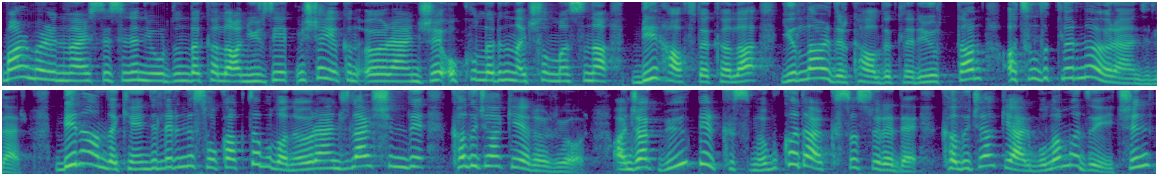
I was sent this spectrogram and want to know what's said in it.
Marmara Üniversitesi'nin yurdunda kalan 170'e yakın öğrenci okullarının açılmasına bir hafta kala yıllardır kaldıkları yurttan atıldıklarını öğrendiler. Bir anda kendilerini sokakta bulan öğrenciler şimdi kalacak yer arıyor. Ancak büyük bir kısmı bu kadar kısa sürede kalacak yer bulamadığı için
